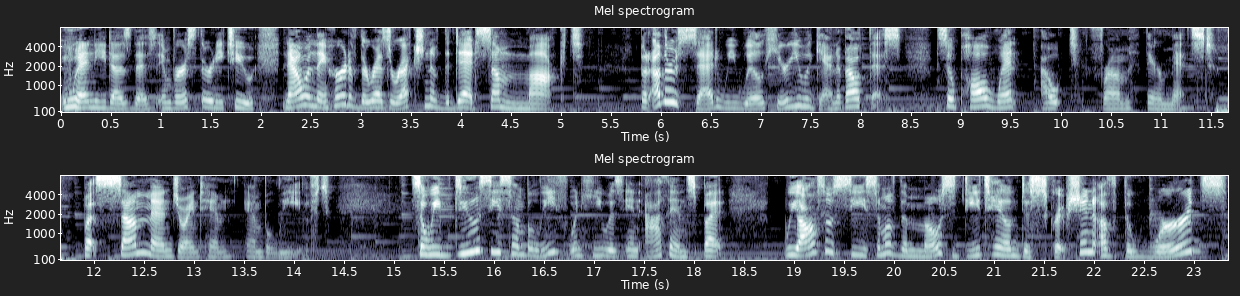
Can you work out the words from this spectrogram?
when he does this. In verse 32, now when they heard of the resurrection of the dead, some mocked. But others said, We will hear you again about this. So Paul went out from their midst. But some men joined him and believed. So we do see some belief when he was in Athens, but we also see some of the most detailed description of the words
